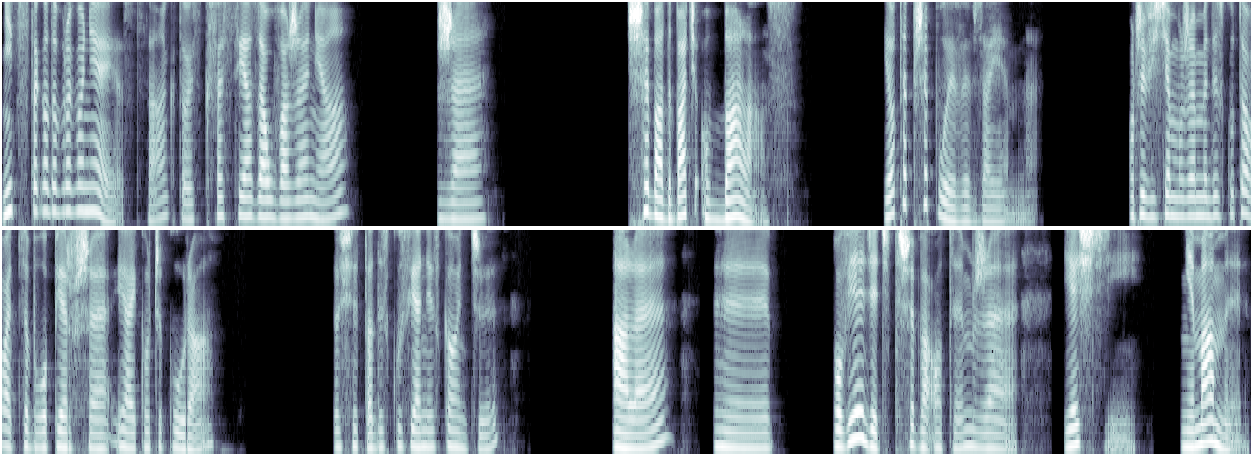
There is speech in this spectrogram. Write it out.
nic z tego dobrego nie jest. Tak? To jest kwestia zauważenia, że trzeba dbać o balans i o te przepływy wzajemne. Oczywiście możemy dyskutować, co było pierwsze, jajko czy kura. To się ta dyskusja nie skończy, ale yy, powiedzieć trzeba o tym, że jeśli nie mamy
